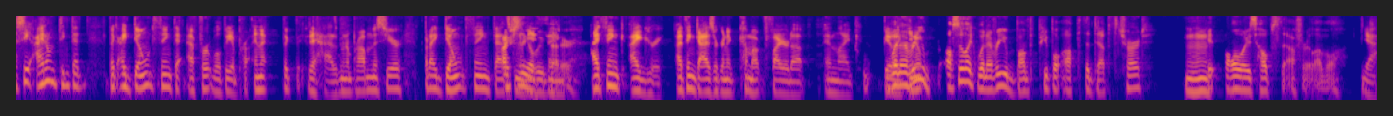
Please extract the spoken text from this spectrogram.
See, I don't think that like I don't think the effort will be a problem, and I, like, it has been a problem this year. But I don't think that's actually it'll be, better I think I agree. I think guys are going to come out fired up and like be whenever like, you, you, also like whenever you bump people up the depth chart know, mhm, it always helps the effort level yeah,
